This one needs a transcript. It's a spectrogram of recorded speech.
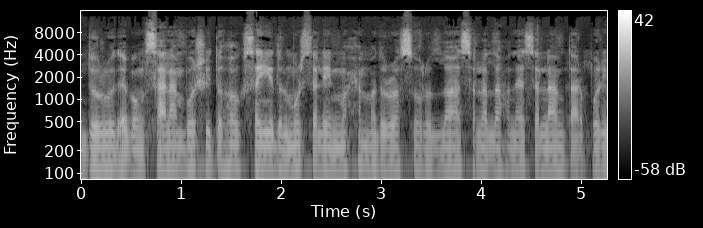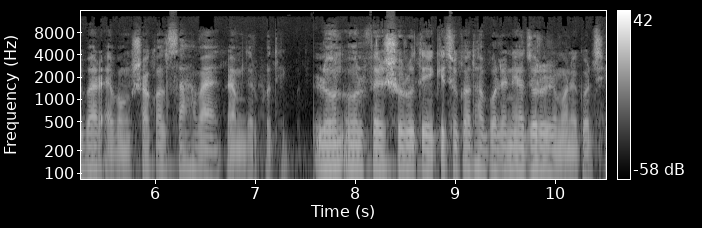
দরুদ এবং সালাম বর্ষিত হোক সৈয়দুল মুরসালিন মোহাম্মদুর রসুল্লাহ সাল্লাহ সাল্লাম তার পরিবার এবং সকল সাহাবা একরামদের প্রতি। লোন উলফের শুরুতে কিছু কথা বলে নেওয়া জরুরি মনে করছি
